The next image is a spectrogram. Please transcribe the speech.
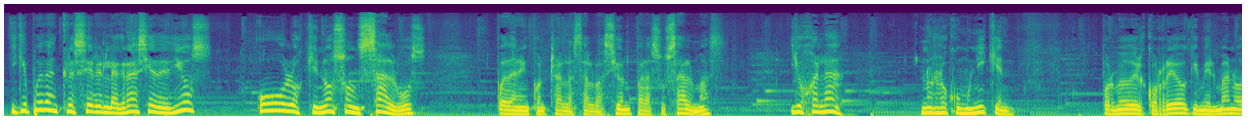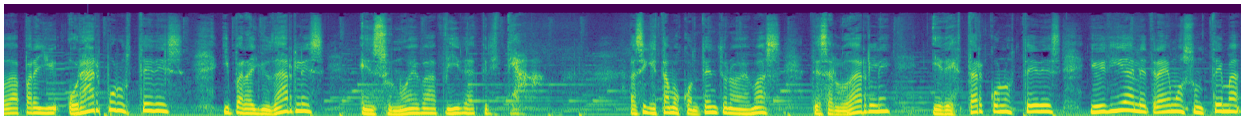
y que puedan crecer en la gracia de Dios o los que no son salvos puedan encontrar la salvación para sus almas y ojalá nos lo comuniquen por medio del correo que mi hermano da para orar por ustedes y para ayudarles en su nueva vida cristiana. Así que estamos contentos una vez más de saludarle y de estar con ustedes y hoy día le traemos un tema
